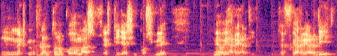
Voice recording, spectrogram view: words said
me, me planto, no puedo más, es que ya es imposible, me voy a Reardit. Entonces fui a Reardit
